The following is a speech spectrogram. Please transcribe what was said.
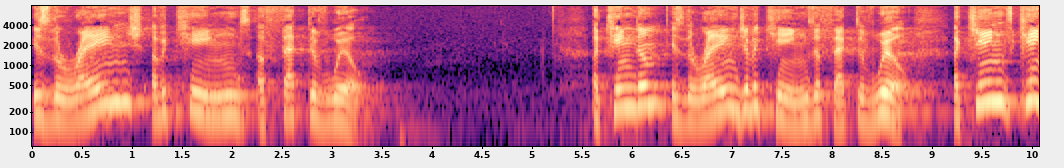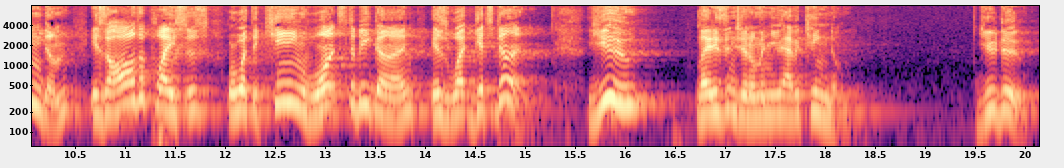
is the range of a king's effective will. A kingdom is the range of a king's effective will. A king's kingdom is all the places where what the king wants to be done is what gets done. You Ladies and gentlemen, you have a kingdom. You do.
